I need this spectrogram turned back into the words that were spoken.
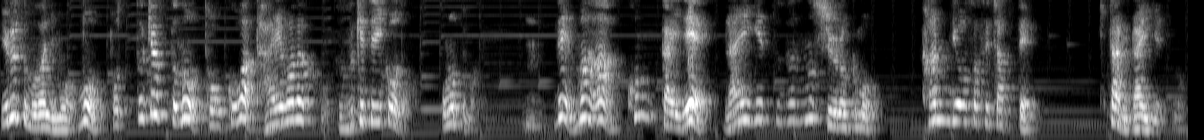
許すも何も、もう、ポッドキャストの投稿は絶え間なく続けていこうと思ってます。うん。で、まあ、今回で来月分の収録も完了させちゃって、来たる来月の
